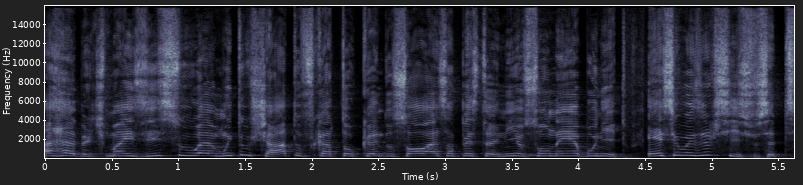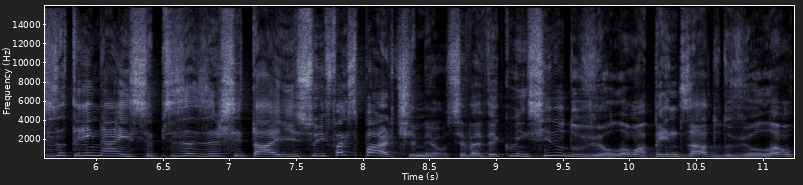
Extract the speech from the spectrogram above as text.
Ah, Herbert, mas isso é muito chato ficar tocando só essa pestaninha, o som nem é bonito. Esse é o exercício, você precisa treinar isso, você precisa exercitar isso e faz parte, meu. Você vai ver que o ensino do violão, o aprendizado do violão,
